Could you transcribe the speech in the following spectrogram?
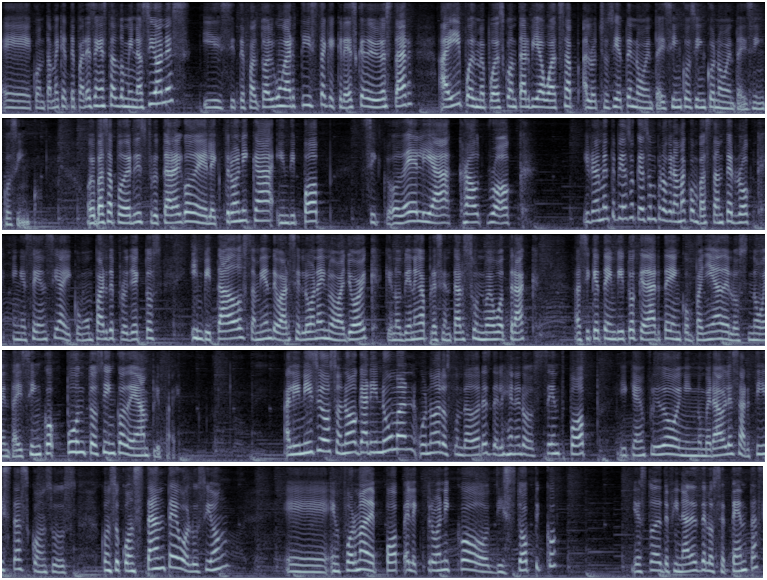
Eh, contame qué te parecen estas dominaciones y si te faltó algún artista que crees que debió estar ahí, pues me puedes contar vía WhatsApp al 87955955. Hoy vas a poder disfrutar algo de electrónica, indie pop, psicodelia, crowd rock. Y realmente pienso que es un programa con bastante rock en esencia y con un par de proyectos invitados también de Barcelona y Nueva York que nos vienen a presentar su nuevo track. Así que te invito a quedarte en compañía de los 95.5 de Amplify. Al inicio sonó Gary Newman, uno de los fundadores del género synth pop y que ha influido en innumerables artistas con, sus, con su constante evolución eh, en forma de pop electrónico distópico. Y esto desde finales de los 70s.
